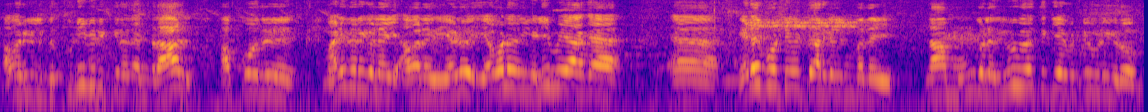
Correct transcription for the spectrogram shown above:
அவர்களுக்கு துணிவிருக்கிறது என்றால் அப்போது மனிதர்களை அவர்கள் எடு- எவ்வளவு எளிமையாக எடை போட்டு விட்டார்கள் என்பதை நாம் உங்களது யூகத்துக்கே விட்டு விடுகிறோம்.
